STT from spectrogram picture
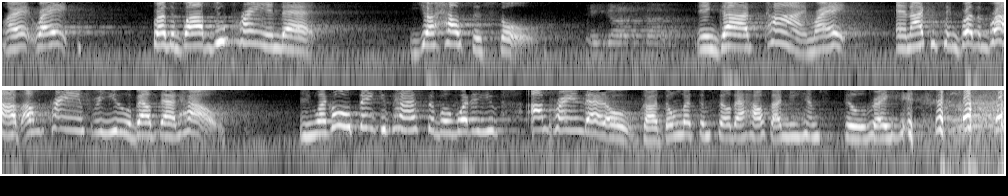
Right? Right? Brother Bob, you praying that your house is sold. In God's time. In God's time, right? And I can say, Brother Bob, I'm praying for you about that house. And you're like, oh, thank you, Pastor, but what are you? I'm praying that, oh, God, don't let them sell that house. I need him still right here.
